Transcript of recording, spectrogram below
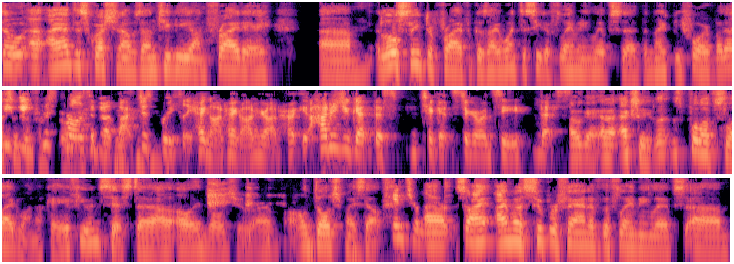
So uh, I had this question. I was on TV on Friday um, a little sleep deprived because I went to see the Flaming Lips uh, the night before, but that's a different just story. Tell us about that, just briefly. Hang on, hang on, hang on. How, how did you get this tickets to go and see this? Okay, uh, actually, let's pull up slide one. Okay, if you insist, uh, I'll, I'll, indulge you. Uh, I'll indulge myself. Uh, so I, am a super fan of the Flaming Lips. Um,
